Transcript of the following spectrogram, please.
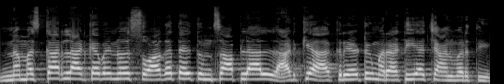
नमस्कार लाडक्या बहिणीवर स्वागत आहे तुमचं आपल्या लाडक्या क्रिएटिव्ह मराठी या चॅनलवरती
